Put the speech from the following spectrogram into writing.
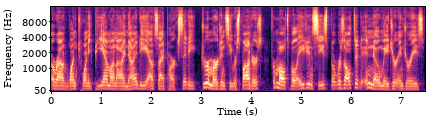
around 1:20 p.m. on I-90 outside Park City drew emergency responders from multiple agencies but resulted in no major injuries.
